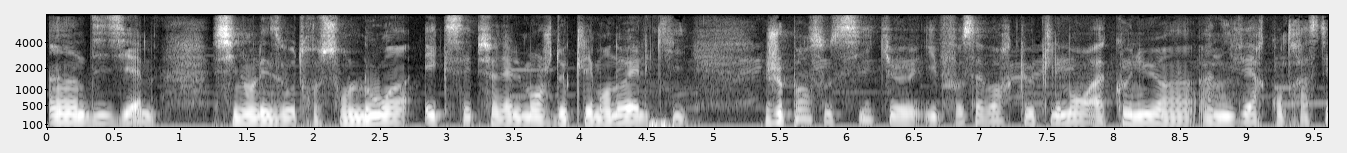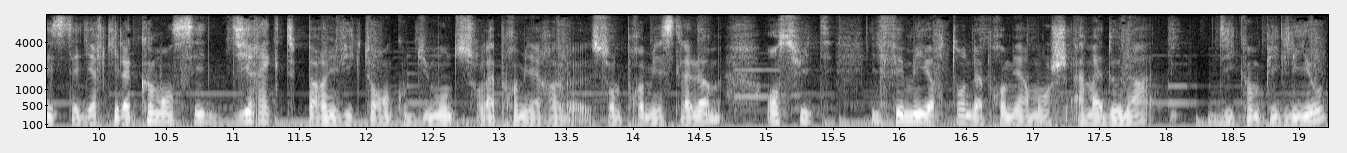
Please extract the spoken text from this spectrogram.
un dixième, sinon les autres sont loin. Exceptionnelle manche de Clément Noël qui je pense aussi qu'il faut savoir que Clément a connu un, hiver contrasté, c'est-à-dire qu'il a commencé direct par une victoire en Coupe du Monde sur, la première, euh, sur le premier slalom. Ensuite, il fait meilleur temps de la première manche à Madonna, dit Campiglio.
